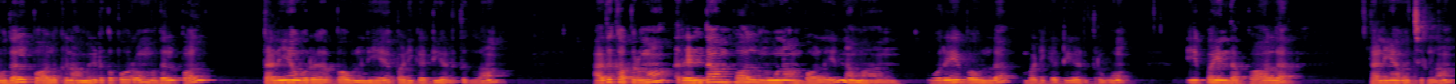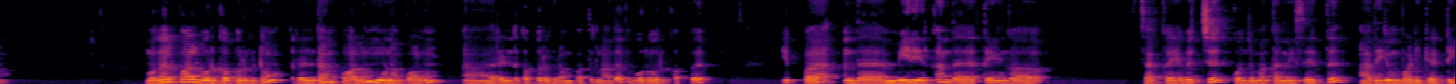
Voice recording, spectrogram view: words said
முதல் பாலுக்கு நாம் எடுக்க போகிறோம் முதல் பால் தனியாக ஒரு பவுல்லையே வடிகட்டி எடுத்துக்கலாம். அதுக்கப்புறமா ரெண்டாம் பால் மூணாம் பாலையும் நம்ம ஒரே பவுலில் வடிகட்டி எடுத்துருவோம். இப்போ இந்த பாலை தனியாக வச்சுக்கலாம். முதல் பால் ஒரு கப்பு இருக்கட்டும் ரெண்டாம் பாலும் மூணாம் பாலும் ரெண்டு கப்பு இருக்கிறாம பார்த்துக்கலாம். அதாவது ஒரு ஒரு கப்பு இப்போ இந்த மீதி இருக்க அந்த தேங்காய் சக்கையை வச்சு கொஞ்சமாக தண்ணி சேர்த்து அதையும் வடிகட்டி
